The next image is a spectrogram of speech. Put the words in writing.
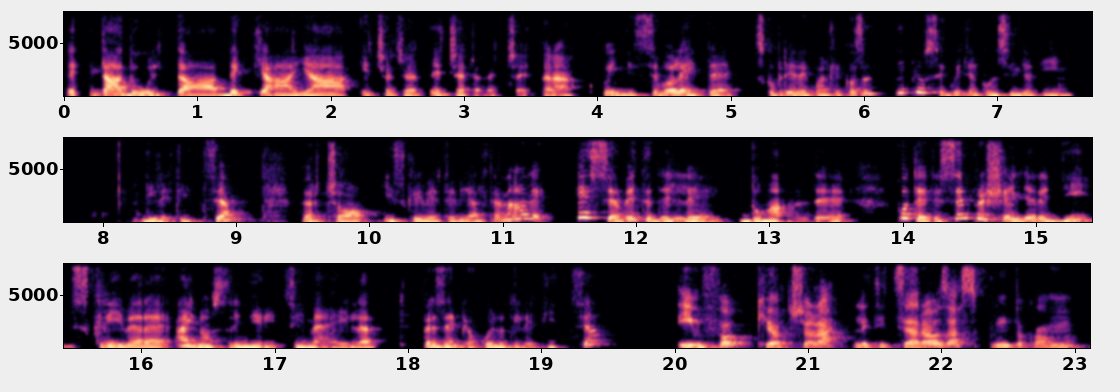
età adulta, vecchiaia, eccetera, eccetera, eccetera. Quindi se volete scoprire qualche cosa di più, seguite il consiglio di di Letizia, perciò iscrivetevi al canale e se avete delle domande potete sempre scegliere di scrivere ai nostri indirizzi email, per esempio a quello di Letizia. Info chiocciola letiziarosas.com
